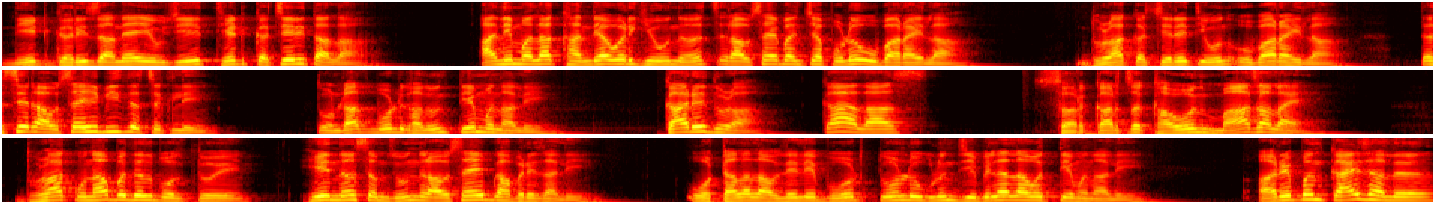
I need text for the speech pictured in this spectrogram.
नीट घरी जाण्याऐवजी थेट कचेरीत आला. आणि मला खांद्यावर घेऊनच रावसाहेबांच्या पुढं उभा राहिला. धुळा कचेरीत येऊन उभा राहिला. तसे रावसाहेबही दचकले तोंडात बोट घालून ते म्हणाले का रे धुळा? का आलास? सरकारचं खाऊन माज आलाय. धुळा कुणाबद्दल बोलतोय हे न समजून रावसाहेब घाबरे झाले. ओठाला लावलेले बोट तोंड उघडून जिबेला लावत ते म्हणाले. अरे पण काय झालं?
